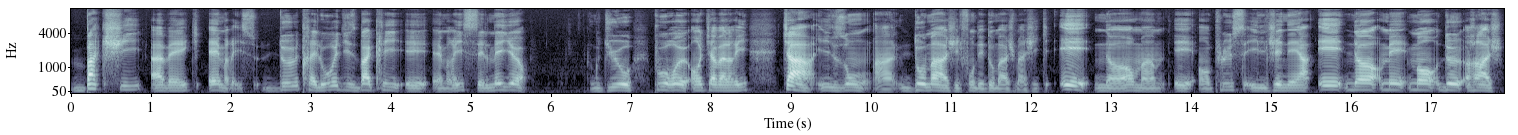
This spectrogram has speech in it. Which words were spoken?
Bakshi avec Emrys. Deux très lourds. Ils disent Bakri et Emrys. C'est le meilleur duo pour eux en cavalerie car ils ont un dommage, ils font des dommages magiques énormes, hein, et en plus, ils génèrent énormément de rage.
